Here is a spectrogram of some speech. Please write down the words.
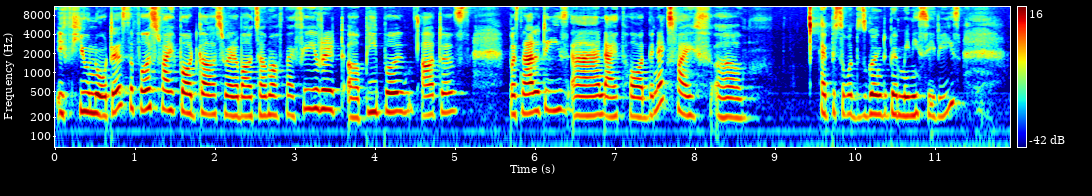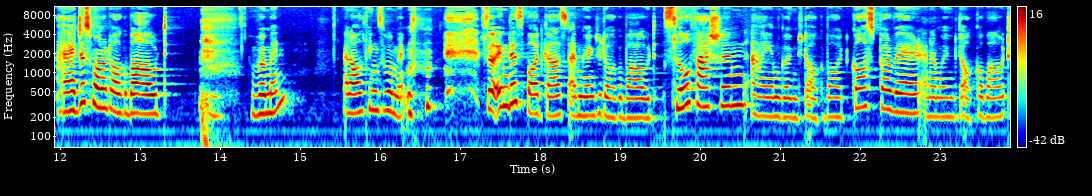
if you notice the first five podcasts were about some of my favorite uh, people artists personalities and i thought the next five uh, episodes is going to be a mini series. And i just want to talk about women and all things women. so, in this podcast, I'm going to talk about slow fashion, I am going to talk about cost per wear, and I'm going to talk about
